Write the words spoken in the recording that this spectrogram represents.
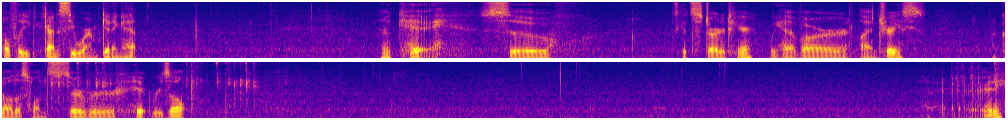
hopefully you can kind of see where I'm getting at. Okay, so let's get started here. We have our line trace. Call this one server hit result. Ready?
